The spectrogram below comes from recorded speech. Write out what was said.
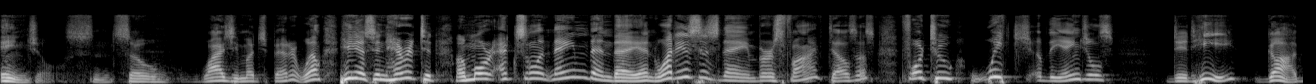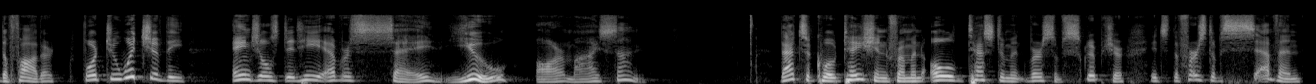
angels. And so why is he much better? Well, he has inherited a more excellent name than they. And what is his name? Verse 5 tells us For to which of the angels did he, God the Father, for to which of the angels did he ever say, You are my son? That's a quotation from an Old Testament verse of Scripture. It's the first of seven,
